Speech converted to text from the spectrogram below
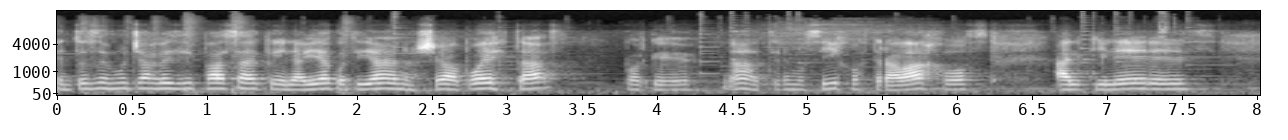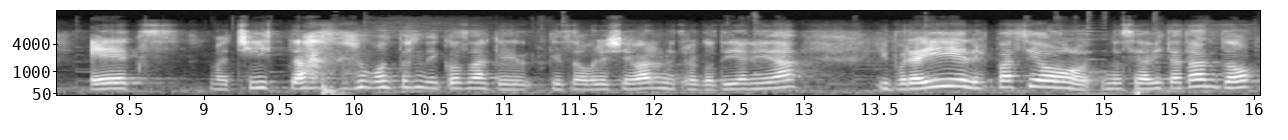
entonces muchas veces pasa que la vida cotidiana nos lleva puestas, porque nada, tenemos hijos, trabajos, alquileres, ex, machistas, un montón de cosas que, que sobrellevaron nuestra cotidianidad. Y por ahí el espacio no se habita tanto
